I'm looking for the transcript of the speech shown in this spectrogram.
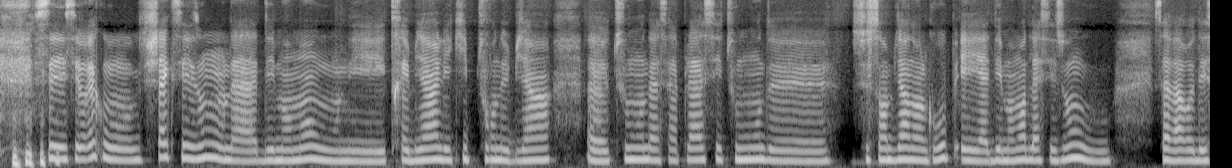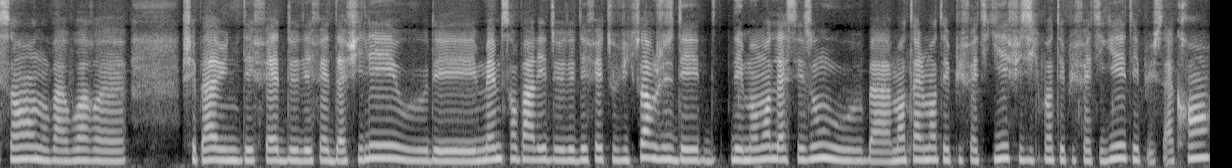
c'est vrai qu'on chaque saison, on a des moments où on est très bien, l'équipe tourne bien, euh, tout le monde a sa place et tout le monde euh, se sent bien dans le groupe. Et il y a des moments de la saison où ça va redescendre, on va avoir euh, je sais pas, une défaite, deux défaites d'affilée, ou des, même sans parler de, défaites ou victoires, juste des, des, moments de la saison où bah, mentalement t'es plus fatigué, physiquement t'es plus fatigué, t'es plus sacrant.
